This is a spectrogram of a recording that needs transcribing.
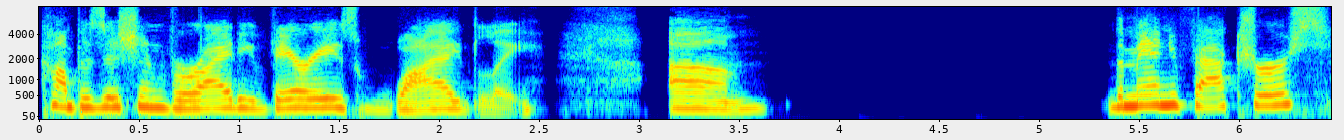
composition variety varies widely. Um, the manufacturers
